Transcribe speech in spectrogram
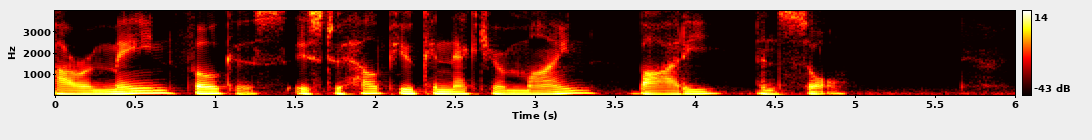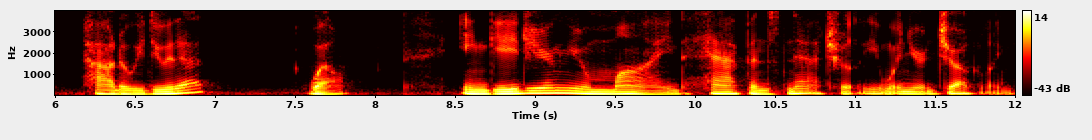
Our main focus is to help you connect your mind, body, and soul. How do we do that? Well, engaging your mind happens naturally when you're juggling.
